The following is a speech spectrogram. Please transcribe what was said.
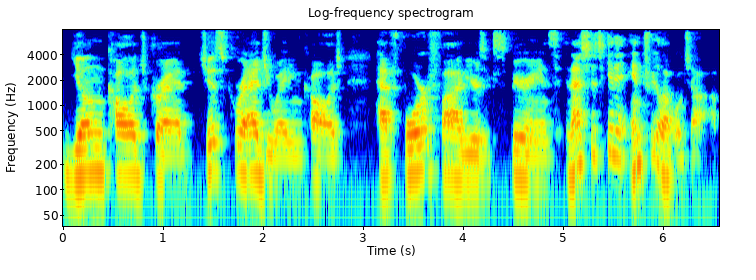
young college grad just graduating college have four or five years experience? And that's just get an entry level job.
